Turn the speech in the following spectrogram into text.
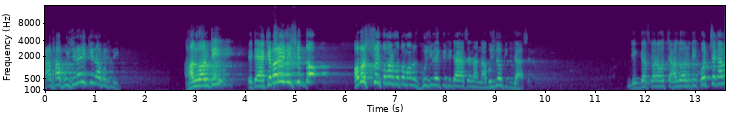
গাধা বুঝলেই কি না বুঝলি? হালুয়া রুটি, এটা একেবারেই নিষিদ্ধ। অবশ্যই তোমার মতো মানুষ বুঝলেই কিছু যায় আসে না না বুঝলেও কিছু যায় আসে না। জিজ্ঞাসা করা হচ্ছে, হালুয়া রুটি করছে কেন?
